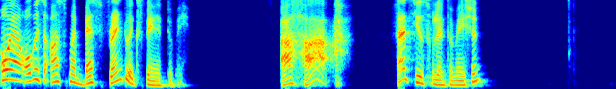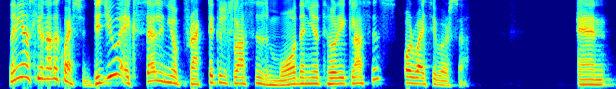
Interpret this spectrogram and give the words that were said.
Oh, I always asked my best friend to explain it to me. Aha, that's useful information. Let me ask you another question. Did you excel in your practical classes more than your theory classes, or vice versa? And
